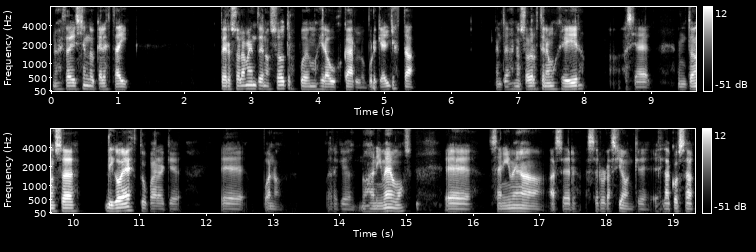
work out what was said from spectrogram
nos está diciendo que Él está ahí. Pero solamente nosotros podemos ir a buscarlo, porque Él ya está. Entonces nosotros tenemos que ir hacia Él. Entonces, digo esto para que, eh, bueno, para que nos animemos. Eh, se animen a, hacer, hacer oración, que es la cosa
